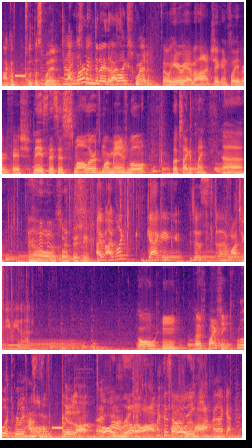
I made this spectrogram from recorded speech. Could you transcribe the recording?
I can f- with the squid. like I'm learning squid. today that I like squid. So here we have a hot chicken flavored fish. This this is smaller. It's more manageable. Looks like a plain. Uh, no, it's so fishy. I'm, I'm like gagging just uh, watching you eat it. Oh, hmm, that's spicy. Ooh, it's really hot. Oh, it's hot. It's oh, hot. it's really hot. It's hot. Oh, it's hot. I like it.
